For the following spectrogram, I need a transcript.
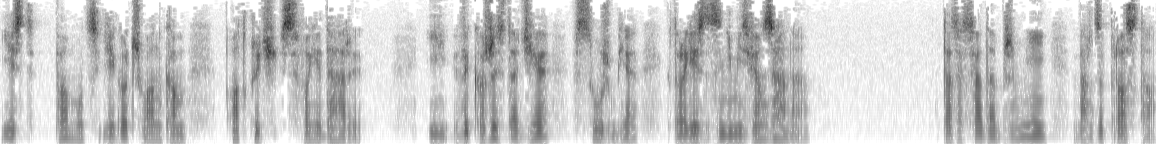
jest pomóc jego członkom odkryć swoje dary i wykorzystać je w służbie, która jest z nimi związana. Ta zasada brzmi bardzo prosto,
